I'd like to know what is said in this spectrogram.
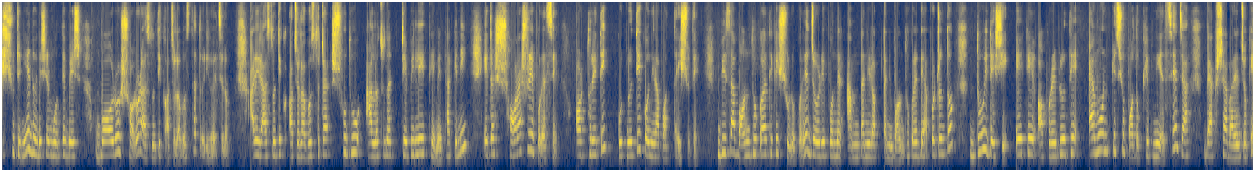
ইস্যুটি নিয়ে দুই দেশের মধ্যে বেশ বড় সড় রাজনৈতিক অচলাবস্থা তৈরি হয়েছিল। আর এই রাজনৈতিক অচলাবস্থাটা শুধু আলোচনার টেবিলেই থেমে থাকেনি, এটা সরাসরি পড়েছে অর্থনৈতিক, কূটনৈতিক ও নিরাপত্তা ইস্যুতে। ভিসা বন্ধ করা থেকে শুরু করে জরুরি পণ্যের আমদানি, রপ্তানি বন্ধ করে দেওয়া পর্যন্ত দুই দেশই একে অপরের বিরুদ্ধে এমন কিছু পদক্ষেপ নিয়েছে যা ব্যবসা বাণিজ্যকে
